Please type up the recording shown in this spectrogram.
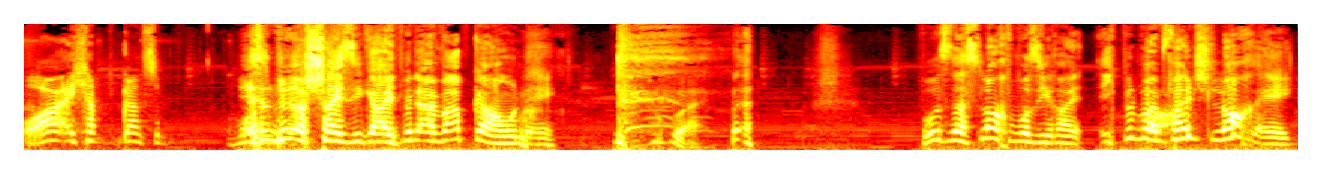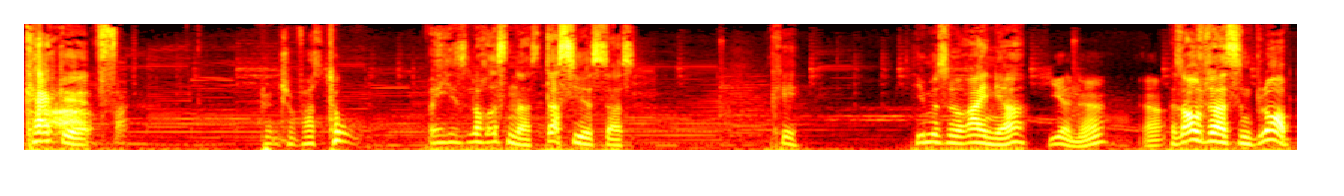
Boah, ich hab die ganze... Ja, ist mir doch scheißegal. Ich bin einfach abgehauen, ey. Ey. Wo ist denn das Loch, wo sie rein? Ich bin beim falschen Loch, ey. Kacke. Fuck. Ich bin schon fast tot. Welches Loch ist denn das? Das hier ist das. Okay. Hier müssen wir rein, ja? Hier, ne? Ja. Pass auf, da ist ein Blob.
